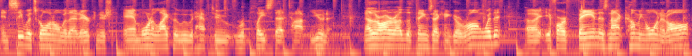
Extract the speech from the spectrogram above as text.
and see what's going on with that air conditioner. And more than likely, we would have to replace that top unit. Now there are other things that can go wrong with it. Uh, if our fan is not coming on at all,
